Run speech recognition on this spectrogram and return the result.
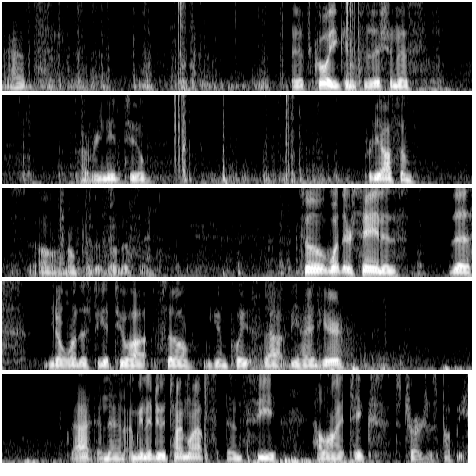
that. And it's cool, you can position this however you need to. Pretty awesome. So I'll put this on this side. So what they're saying is this, you don't want this to get too hot. So you can place that behind here. That, and then I'm gonna do a time lapse and see how long it takes to charge this puppy.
